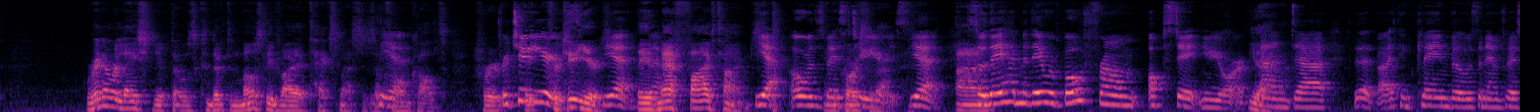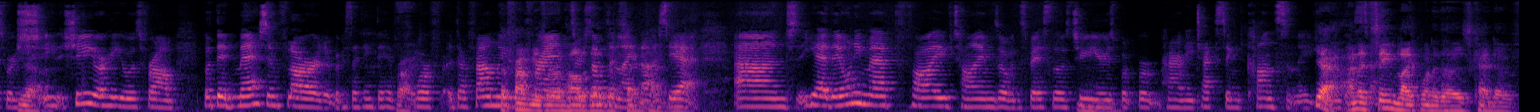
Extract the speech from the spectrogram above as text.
were in a relationship that was conducted mostly via text messages and Yeah. phone calls for For two For years. two years. Yeah, They had yeah. met five times. Yeah, over the space of two of that. years. Yeah. And- so they had met- they were both from upstate New York, Yeah. and uh, I think Plainville was the name of the place where Yeah. she, she or he was from. But they'd met in Florida because I think they had Right. were their families, Their families were friends or something like that. time, yeah. yeah. And yeah, they only met five times over the space of those two Mm. years, but were apparently texting constantly. Yeah, and it time. seemed like one of those kind of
